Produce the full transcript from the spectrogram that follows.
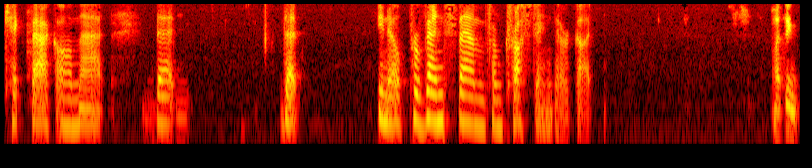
kickback on that, that, that, you know, prevents them from trusting their gut. I think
